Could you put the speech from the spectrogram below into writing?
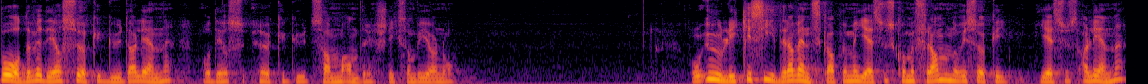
både ved det å søke Gud alene og det å søke Gud sammen med andre, slik som vi gjør nå. Og Ulike sider av vennskapet med Jesus kommer fram når vi søker Jesus alene,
